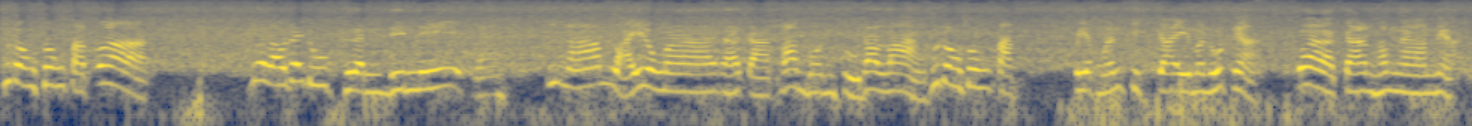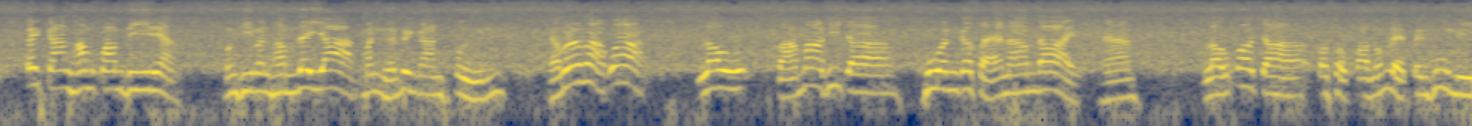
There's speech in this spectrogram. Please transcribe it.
พระองค์ทรงตรัสว่าเมื่อเราได้ดูเขื่อนดินนี้นะที่น้ำไหลลงมานะจากด้านบนสู่ด้านล่างพระองค์ทรงตรัส เปรียบเหมือนจิตใจมนุษย์เนี่ยว่าการทำงานเนี่ยไอการทำความดีเนี่ยบางทีมันทำได้ยากมันเหมือนเป็นการฝืน แต่เพราะฉะนั้นถ้าหากว่าเราสามารถที่จะทวนกระแสน้ำได้นะเราก็จะประสบความสำเร็จเป็นผู้มี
